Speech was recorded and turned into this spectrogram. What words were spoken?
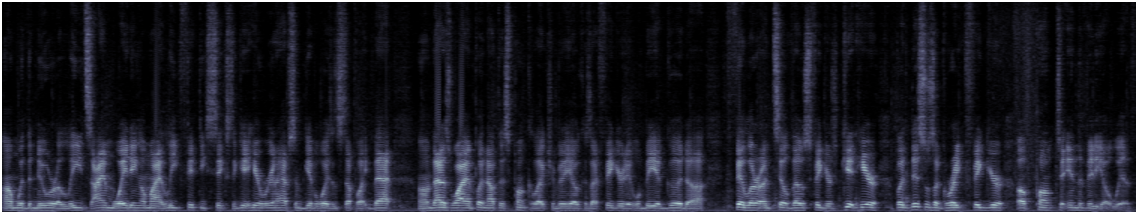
um, with the newer elites. I am waiting on my Elite 56 to get here. We're going to have some giveaways and stuff like that. Um, that is why I'm putting out this punk collection video because I figured it would be a good uh, filler until those figures get here. But this was a great figure of punk to end the video with.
